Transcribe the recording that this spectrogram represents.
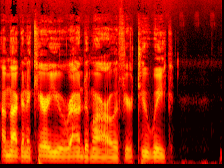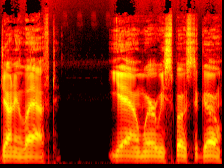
I'm not gonna carry you around tomorrow if you're too weak. Johnny laughed. Yeah, and where are we supposed to go?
